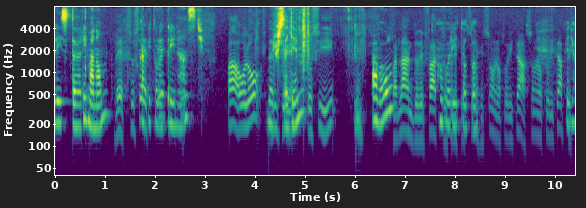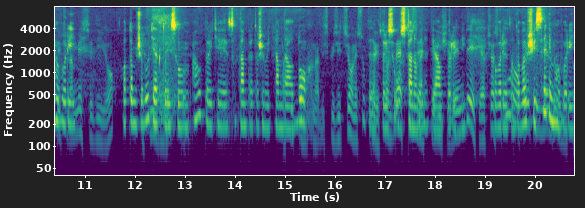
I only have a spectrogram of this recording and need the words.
list Rímanom v kapitole 13, verš 7, Pavol hovorí toto, keď hovorí o tom, že ľudia, ktorí sú v autorite, sú tam, pretože mi tam dal Boh, teda, ktorí sú ustanovené tie autority. Hovorí o tomto. Verši 7 hovorí,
